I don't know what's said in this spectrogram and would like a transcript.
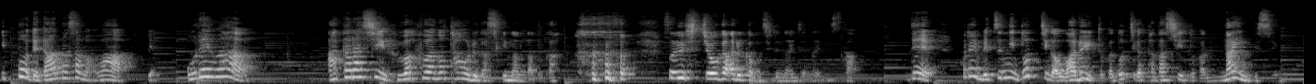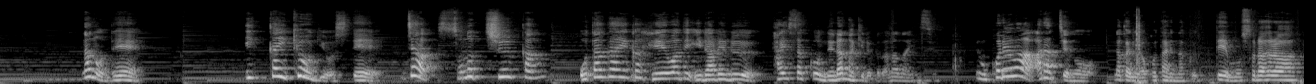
一方で旦那様は、いや、俺は新しいふわふわのタオルが好きなんだとか そういう主張があるかもしれないじゃないですか。で、これ別にどっちが悪いとかどっちが正しいとかないんですよ。なので、一回協議をして、じゃあ、その中間、お互いが平和でいられる対策を練らなければならないんですよ。でもこれはアラチェの中には答えなくって、もうソララフ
